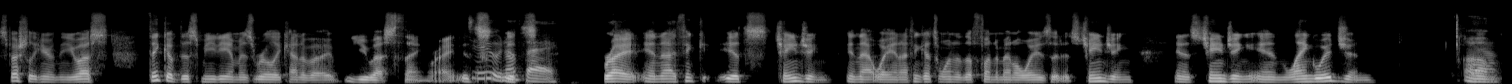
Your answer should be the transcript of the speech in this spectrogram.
especially here in the U.S., think of this medium as really kind of a U.S. thing, right? It's, Do, don't it's, they? Right, and I think it's changing in that way, and I think that's one of the fundamental ways that it's changing, and it's changing in language and, um,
